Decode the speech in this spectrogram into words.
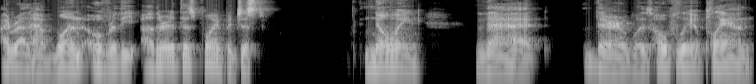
I'd rather have one over the other at this point, but just knowing that there was hopefully a plan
